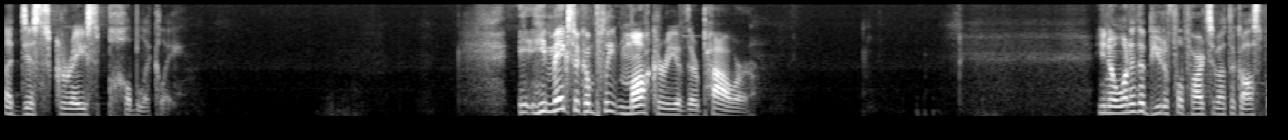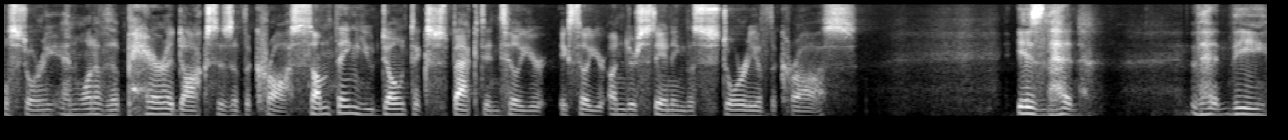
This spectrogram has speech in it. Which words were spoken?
a disgrace publicly. He makes a complete mockery of their power. You know, one of the beautiful parts about the gospel story and one of the paradoxes of the cross, something you don't expect until you're, until you're understanding the story of the cross, is that, that the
